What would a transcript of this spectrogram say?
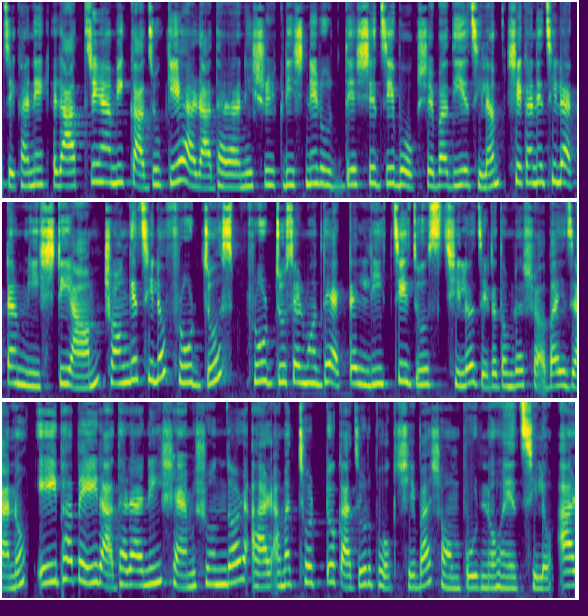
যেখানে রাত্রে আমি কাজুকে আর রাধারানী শ্রীকৃষ্ণের উদ্দেশ্যে যে ভোগ সেবা দিয়েছিলাম, সেখানে ছিল একটা মিষ্টি আম, সঙ্গে ছিল ফ্রুট জুস ফ্রুট জুসের মধ্যে একটা লিচি জুস ছিল, যেটা তোমরা সবাই জানো। এইভাবেই রাধারানী, শ্যামসুন্দর আর আমার ছোট্ট কাজুর ভোগ সেবা সম্পূর্ণ হয়েছিল। আর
